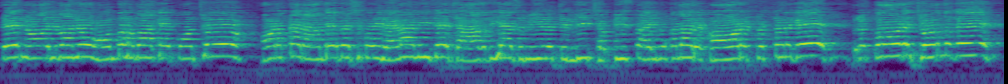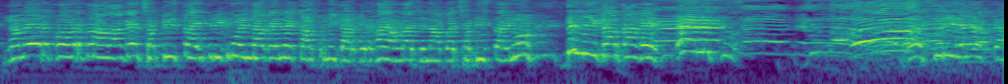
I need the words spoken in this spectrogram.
ਤੇ ਨੌਜਵਾਨੋ ਹੁੰਬ ਹਵਾ ਕੇ ਪਹੁੰਚੋ, ਹੁਣ ਘਰਾਂ ਵਿੱਚ ਕੋਈ ਰਹਿਣਾ ਨਹੀਂ ਜੇ ਜਾਗਦੀ ਆ ਜ਼ਮੀਨ ਦਿੱਲੀ 26 27 ਨੂੰ ਕਹਿੰਦਾ ਰਿਕਾਰਡ ਟੁੱਟਣਗੇ ਰਿਕਾਰਡ ਜੁੜਨਗੇ ਨਵੇਂ ਰਿਕਾਰਡ ਬਣਾਵਾਂਗੇ 26 27 ਤਰੀਕ ਨੂੰ ਇੰਨਾ ਕਹਿੰਦੇ ਕੱਖ ਨਹੀਂ ਕਰਕੇ ਦਿਖਾਇਆ ਹੋਣਾ ਜਿੰਨਾ ਆਪਾਂ 26 27 ਨੂੰ ਦਿੱਲੀ ਕਰ ਦਾਂਗੇ। ਇਹ ਸ੍ਰੀ ਅਕਾਲ।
